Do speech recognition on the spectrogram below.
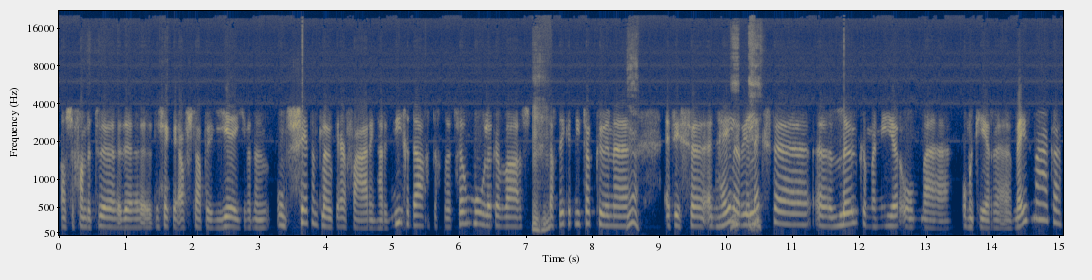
als ze van de, de, de afstappen, jeetje, wat een ontzettend leuke ervaring. Had ik niet gedacht, dacht dat het veel moeilijker was. Mm -hmm. Dacht ik het niet zou kunnen. Ja. Het is uh, een hele relaxte, uh, leuke manier om, uh, om een keer mee te maken.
